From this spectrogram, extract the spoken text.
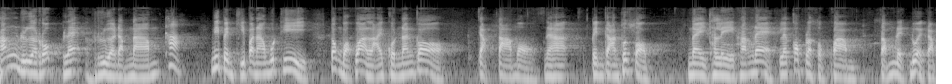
ทั้งเรือรบและเรือดำน้ำค่ะ นี่เป็นขีปนาวุธที่ต้องบอกว่าหลายคนนั้นก็จับตามองนะฮะเป็นการทดสอบในทะเลครั้งแรก และก็ประสบความสำเร็จด้วยครับ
